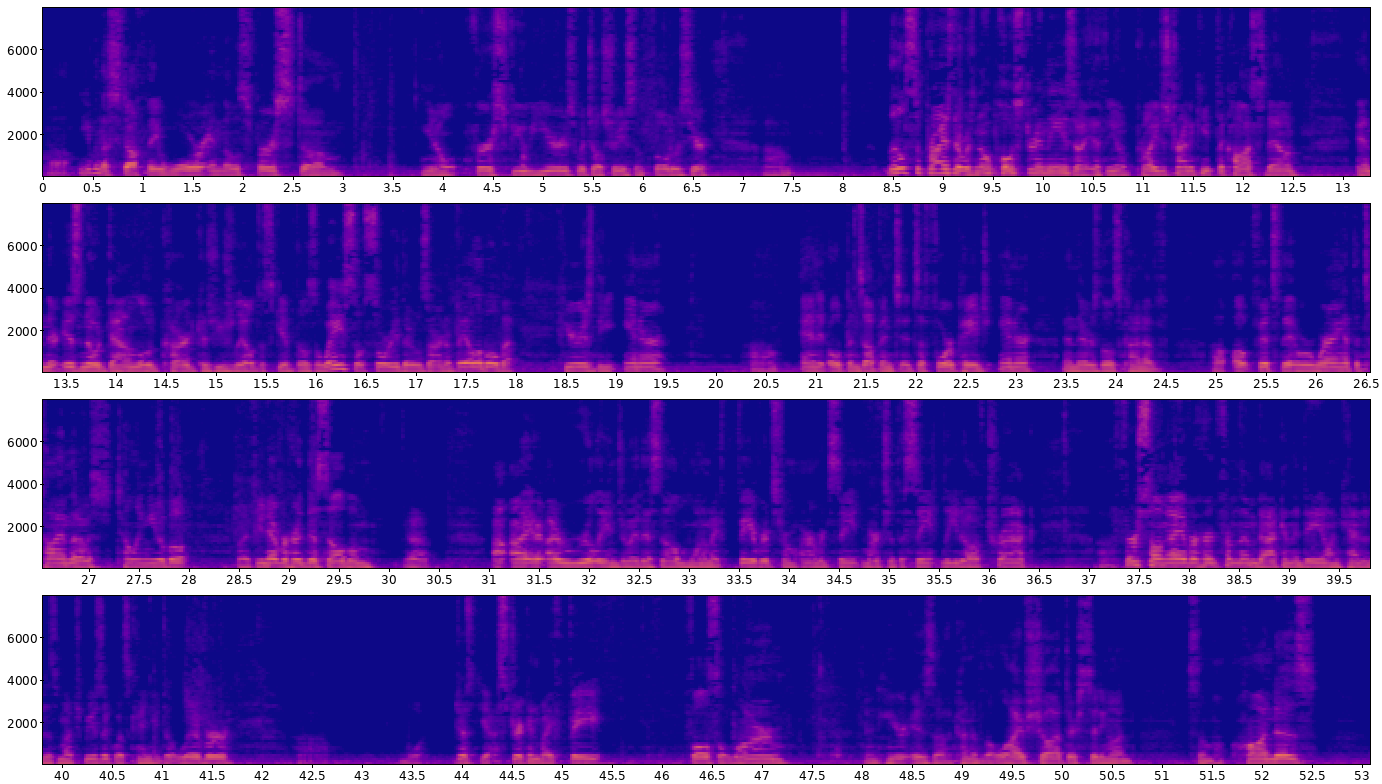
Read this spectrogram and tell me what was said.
Uh, even the stuff they wore in those first, um, you know, first few years, which I'll show you some photos here. Um, Little surprised there was no poster in these. I, you know, probably just trying to keep the costs down. And there is no download card because usually I'll just give those away. So sorry those aren't available, but here is the inner, um, and it opens up into, it's a four page inner, and there's those kind of uh, outfits they were wearing at the time that I was telling you about. But if you never heard this album, uh, I, I really enjoy this album. One of my favorites from Armored Saint, March of the Saint, lead off track. Uh, first song I ever heard from them back in the day on Canada's Much Music was Can You Deliver? Uh, just, yeah, Stricken by Fate, False Alarm. And here is uh, kind of the live shot. They're sitting on some Hondas,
